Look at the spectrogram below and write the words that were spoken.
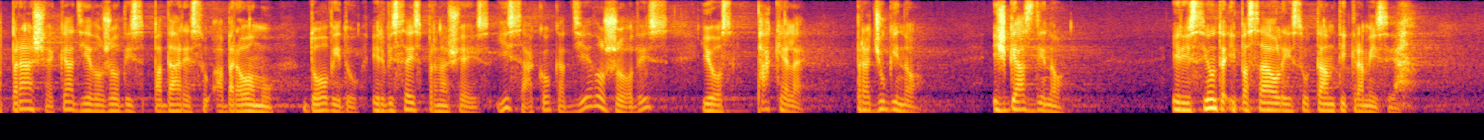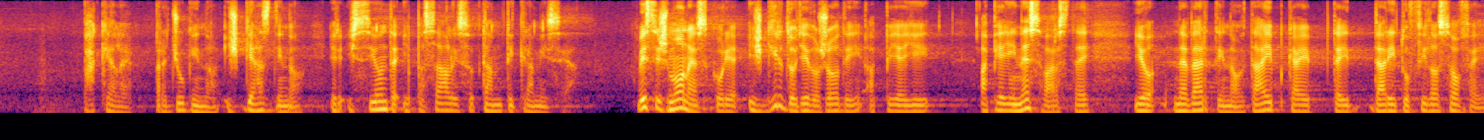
aprašė, ką Dievo žodis padarė su Abraomu Dovydu ir visais pranašėjais. Jis sako, kad Dievo žodis juos pakelia, pradžiugino, išgazdino ir įsijunta į pasaulį su tam tikra misija. Pakelia, pradžiugino, išgazdino ir įsijunta į pasaulį su tam tikra misija. Visi žmonės, kurie išgirdo Dievo žodį, apie jį, apie jį nesvarstė, jo nevertino taip, kaip tai darytų filosofai.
